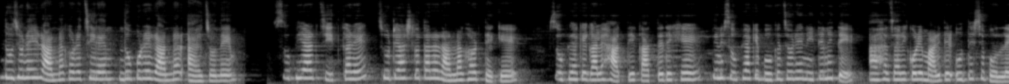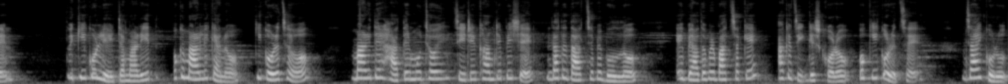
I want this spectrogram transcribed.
দুজনেই রান্নাঘরে ছিলেন দুপুরের রান্নার আয়োজনে। সুফিয়ার চিৎকারে ছুটে আসলো তারা রান্নাঘর থেকে। সুফিয়াকে গালে হাত দিয়ে কাঁদতে দেখে তিনি সুফিয়াকে বুকে জড়িয়ে নিতে নিতে আহাজারি করে মারিদের উদ্দেশ্যে বললেন, তুই কি করলি এটা মারিদ? ওকে মারলি কেন? কি করেছ? ও?" মারিদের হাতের মুঠোয় চিঠির খামটি পিষে দাঁতে দাঁত চেপে বলল, এই বেয়াদবের বাচ্চাকে আগে জিজ্ঞেস করো, ও কি করেছে? যাই করুক,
